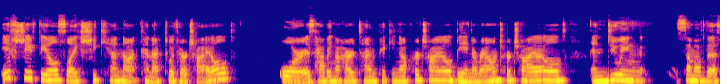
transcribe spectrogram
if she feels like she cannot connect with her child or is having a hard time picking up her child, being around her child and doing some of the,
